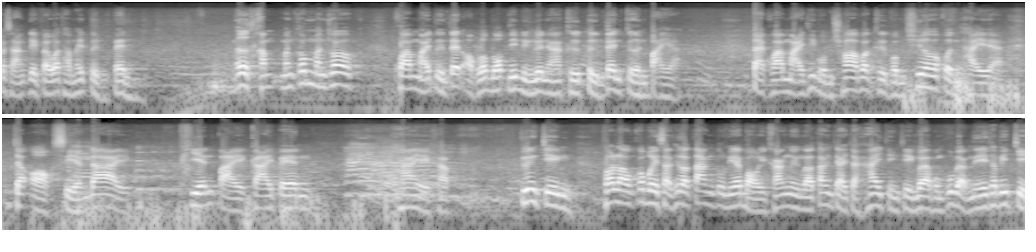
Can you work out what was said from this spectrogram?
ภาษาอังกฤษแปลว่าทำให้ตื่นเต้น เออคำมันก็มันก็ ความหมายตื่นเต้นออกลบๆนิดนึงด้วยนะฮะคือตื่นเต้นเกินไปอะแต่ความหมายที่ผมชอบก็คือผมเชื่อว่าคนไทยเนี่ยจะออกเสียงได้เพี้ยนไปกลายเป็นให้ครับ เรื่องจริง เพราะเราก็บริษัทที่เราตั้งตรงนี้บอกอีกครั้งหนึ่งเราตั้งใจจะให้จริงๆเวลาผมพูดแบบนี้ถ้าพี่จี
